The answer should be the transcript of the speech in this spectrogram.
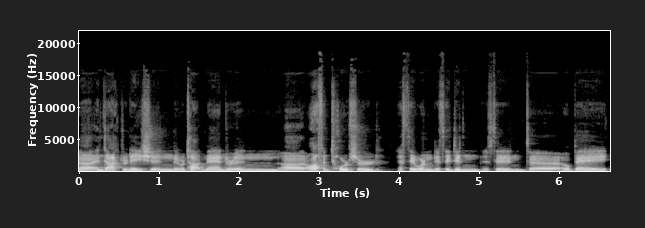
uh, indoctrination. They were taught Mandarin, uh, often tortured if they weren't if they didn't if they didn't uh, obey.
